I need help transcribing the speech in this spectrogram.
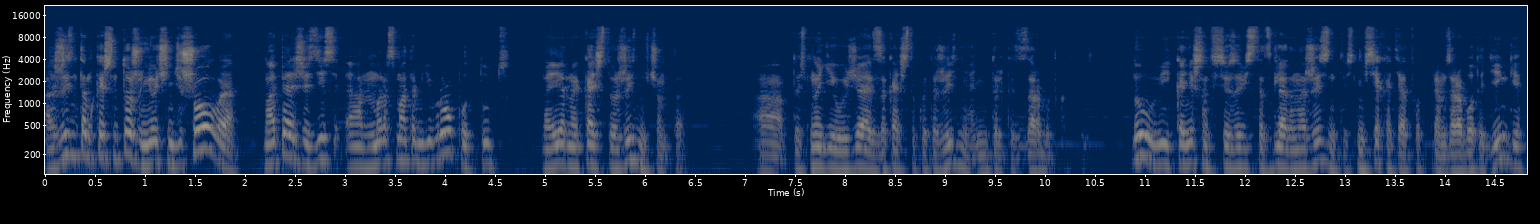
А жизнь там, конечно, тоже не очень дешевая, но опять же здесь э, мы рассматриваем Европу, тут, наверное, качество жизни в чем-то. А, то есть многие уезжают за качество какой-то жизни, а не только за заработков. То есть, ну и, конечно, все зависит от взгляда на жизнь. То есть не все хотят вот прям заработать деньги,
